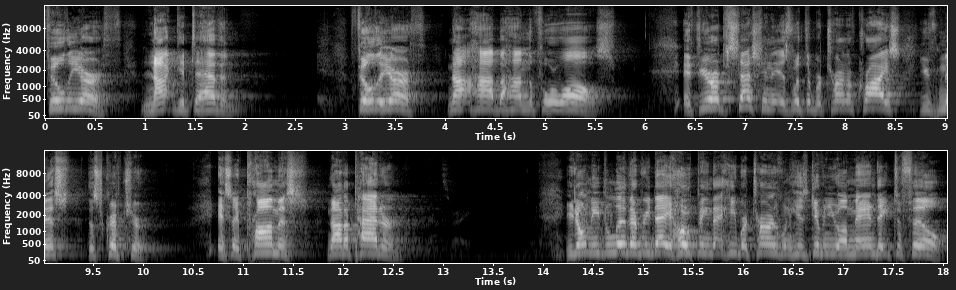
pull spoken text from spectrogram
fill the earth, not get to heaven. Fill the earth, not hide behind the four walls. If your obsession is with the return of Christ, you've missed the scripture. It's a promise, not a pattern. You don't need to live every day hoping that He returns when He's given you a mandate to fill.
